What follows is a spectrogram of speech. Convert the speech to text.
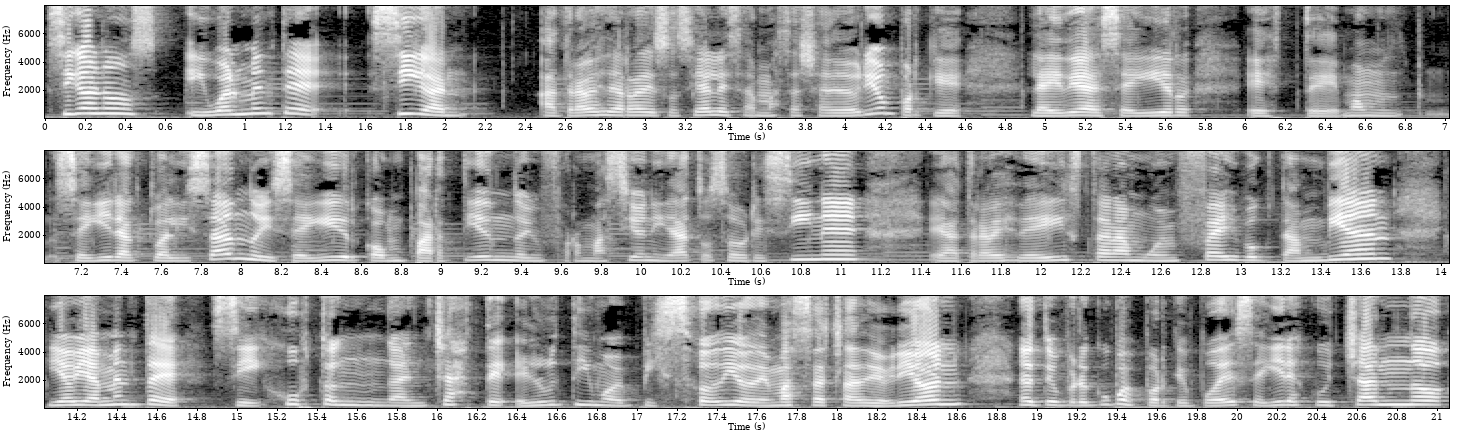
Síganos, igualmente sigan a través de redes sociales a Más Allá de Orión, porque la idea es seguir, este, vamos, seguir actualizando y seguir compartiendo información y datos sobre cine eh, a través de Instagram o en Facebook también. Y obviamente, si justo enganchaste el último episodio de Más Allá de Orión, no te preocupes porque podés seguir escuchando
